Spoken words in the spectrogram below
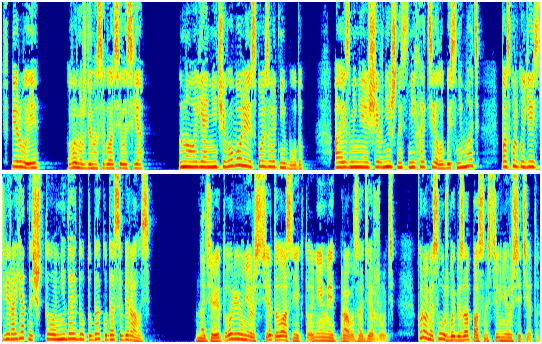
«Впервые», — вынужденно согласилась я. Но я ничего более использовать не буду. А изменяющая внешность не хотела бы снимать, поскольку есть вероятность, что не дойду туда, куда собиралась. На территории университета вас никто не имеет права задерживать, кроме службы безопасности университета.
